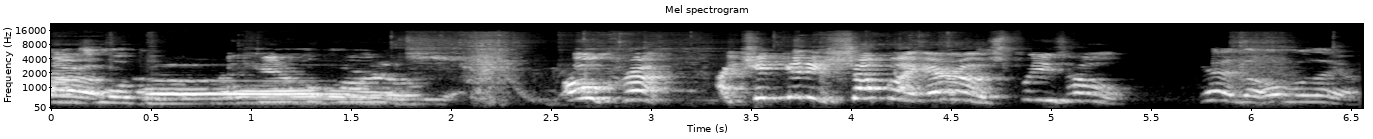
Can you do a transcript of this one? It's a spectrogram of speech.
Sounds Uh, more. uh, Mechanical parts. Yeah. Oh crap! I keep getting shot by arrows. Please help. yeah, they're over there.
